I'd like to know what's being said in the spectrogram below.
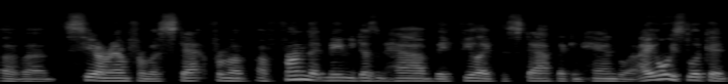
of a CRM from a staff from a, a firm that maybe doesn't have, they feel like the staff that can handle it? I always look at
